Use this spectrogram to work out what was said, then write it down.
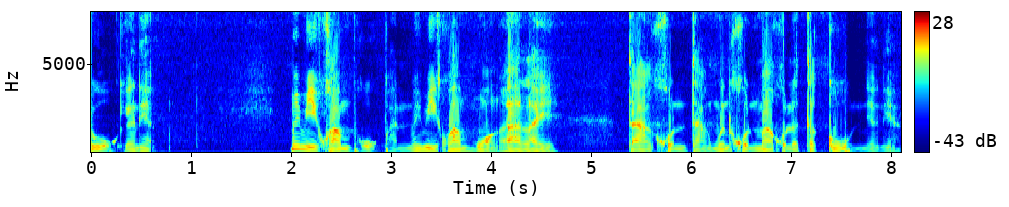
ลูกอย่างเนี้ยไม่มีความผูกพัน ไม่มีความห่วงอะไร ต่างคนต่างเหมือนคนมาคนละตระกูลอย่างเนี้ย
